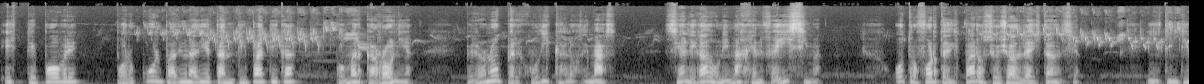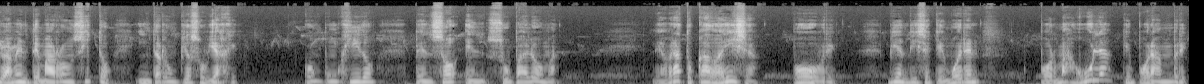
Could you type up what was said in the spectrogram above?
este pobre, por culpa de una dieta antipática, comer carroña, pero no perjudica a los demás. Se ha legado una imagen feísima. Otro fuerte disparo se oyó a la distancia. Instintivamente Marroncito interrumpió su viaje. Compungido, pensó en su paloma. ¿Le habrá tocado a ella? Pobre. Bien dice que mueren por más gula que por hambre.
